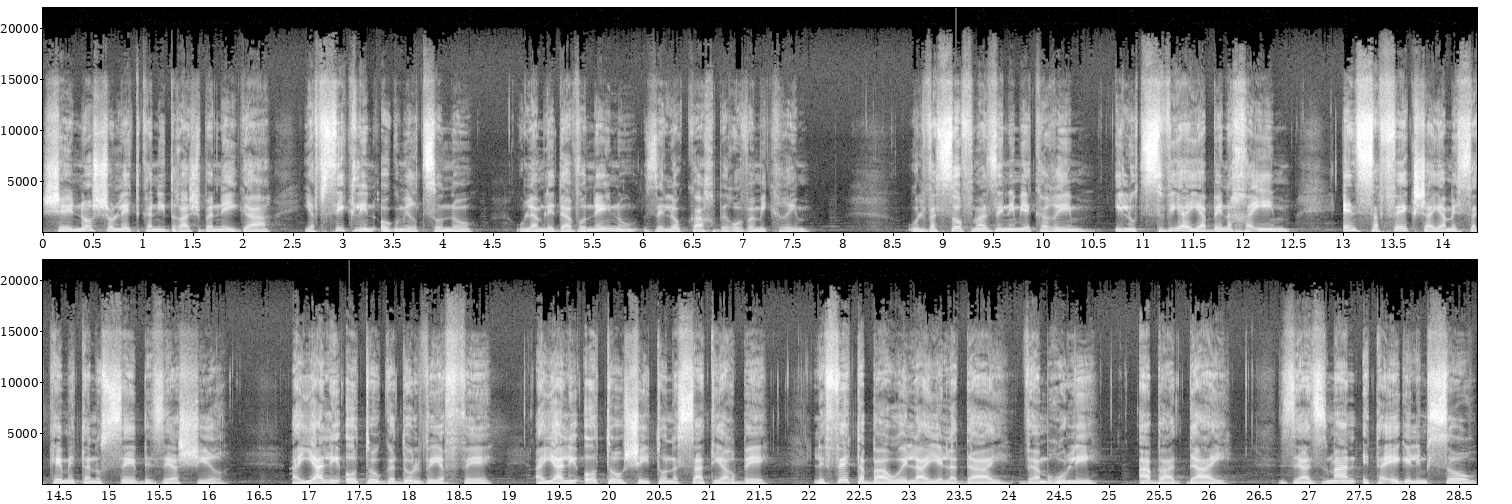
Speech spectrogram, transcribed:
שאינו שולט כנדרש בנהיגה, יפסיק לנהוג מרצונו, אולם לדאבוננו זה לא כך ברוב המקרים. ולבסוף, מאזינים יקרים, אילו צבי היה בין החיים, אין ספק שהיה מסכם את הנושא בזה השיר. היה לי אוטו גדול ויפה, היה לי אוטו שאיתו נסעתי הרבה. לפתע באו אליי ילדיי ואמרו לי, אבא, די, זה הזמן את ההגה למסור,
